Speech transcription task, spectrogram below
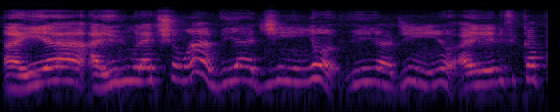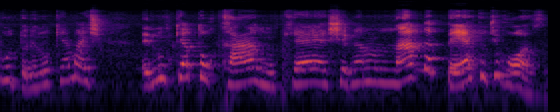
Aí, a, aí os moleques chamam, ah, viadinho, viadinho. Aí ele fica puto, ele não quer mais. Ele não quer tocar, não quer chegar nada perto de rosa.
